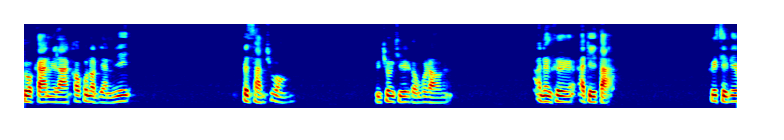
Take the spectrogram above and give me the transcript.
ตัวการเวลาเขากำหนดอย่างนี้ เป็นสามช่วงเป็นช่วงชีวิตของพวกเรานะอันหนึ่งคืออดีตะ คือสิ่งที่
